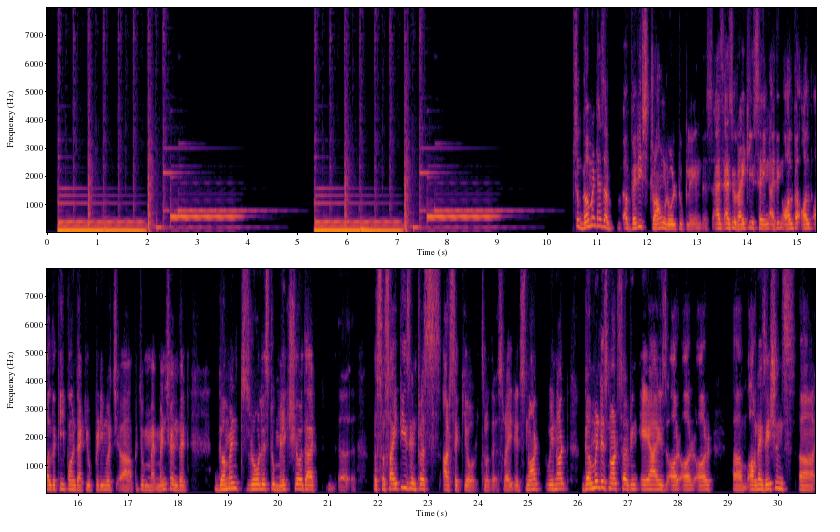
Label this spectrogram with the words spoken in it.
So government has a, a very strong role to play in this. As as you're rightly saying i think all the all, all the key point that you pretty much uh, you mentioned that government's role is to make sure that uh, the society's interests are secure through this right? It's not we're not government is not serving ais or or or um, organizations uh,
